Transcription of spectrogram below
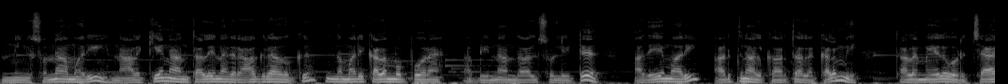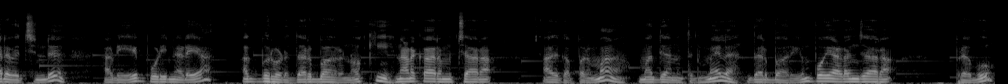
நீங்கள் சொன்ன மாதிரி நாளைக்கே நான் தலைநகர் ஆக்ராவுக்கு இந்த மாதிரி கிளம்ப போகிறேன் அப்படின்னு அந்த ஆள் சொல்லிவிட்டு அதே மாதிரி அடுத்த நாள் கார்த்தால கிளம்பி தலை மேலே ஒரு சேரை வச்சுட்டு அப்படியே பொடி நடையாக அக்பரோட தர்பாரை நோக்கி நடக்க ஆரம்பிச்சாராம். அதுக்கப்புறமா மத்தியானத்துக்கு மேலே தர்பாரையும் போய் அடைஞ்சாராம். பிரபு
